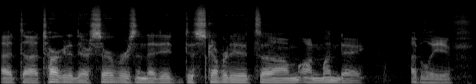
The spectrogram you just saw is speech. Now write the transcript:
that uh, targeted their servers and that it discovered it um, on Monday, I believe.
